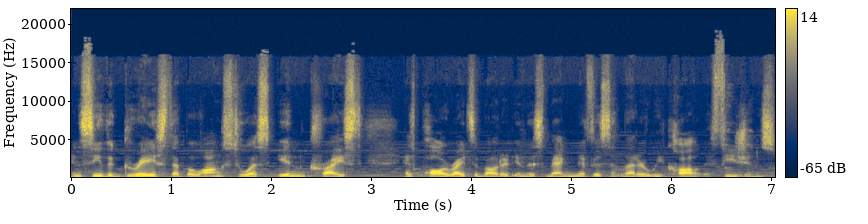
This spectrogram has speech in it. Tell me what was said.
and see the grace that belongs to us in Christ, as Paul writes about it in this magnificent letter we call Ephesians.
